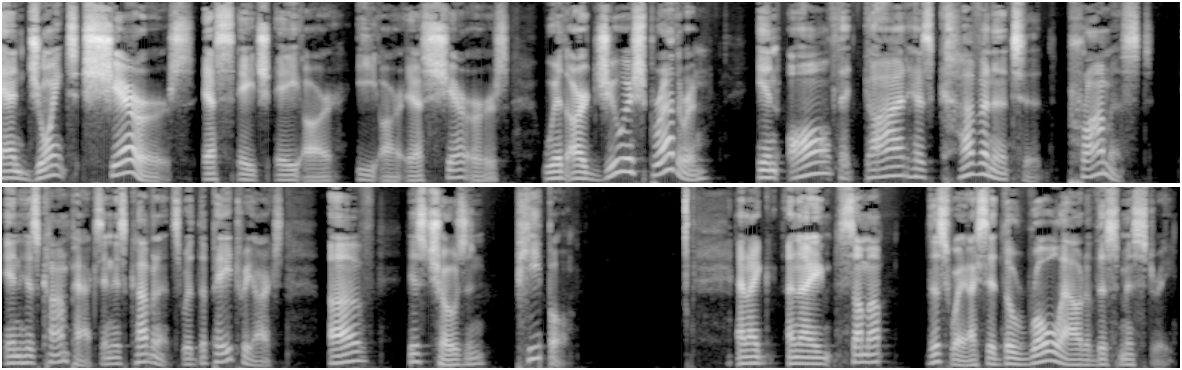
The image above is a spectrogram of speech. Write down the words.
and joint sharers, S H A R E R S, sharers, with our Jewish brethren in all that God has covenanted, promised in his compacts, in his covenants with the patriarchs of his chosen people. And I and I sum up this way. I said the rollout of this mystery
